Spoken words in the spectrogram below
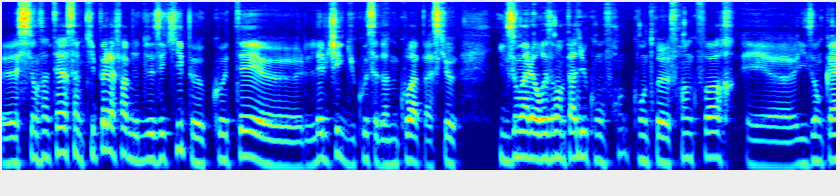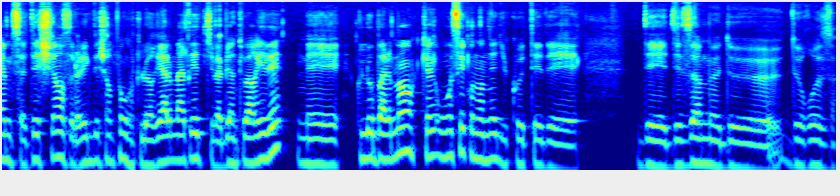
euh, si on s'intéresse un petit peu à la forme des deux équipes, euh, côté euh, Leipzig, du coup, ça donne quoi? Parce que ils ont malheureusement perdu contre Francfort et ils ont quand même cette échéance de la Ligue des Champions contre le Real Madrid qui va bientôt arriver. Mais globalement, on sait qu'on en est du côté des, des, hommes de, de, Rose?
